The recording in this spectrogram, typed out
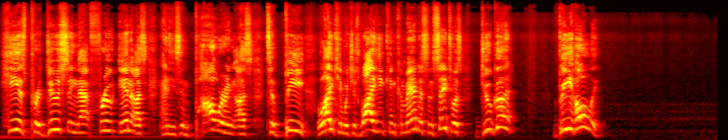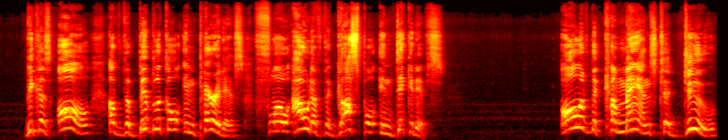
He is producing that fruit in us and He's empowering us to be like Him, which is why He can command us and say to us, Do good, be holy. Because all of the biblical imperatives flow out of the gospel indicatives. All of the commands to do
